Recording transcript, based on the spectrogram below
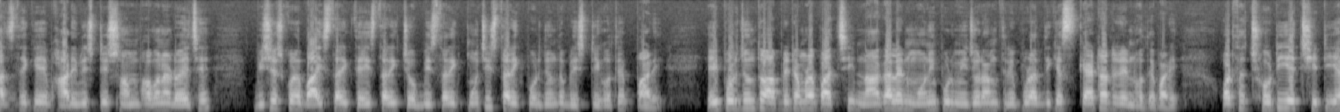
আজ থেকে ভারী বৃষ্টির সম্ভাবনা রয়েছে। বিশেষ করে বাইশ তারিখ, তেইশ তারিখ, চব্বিশ তারিখ, পঁচিশ তারিখ পর্যন্ত বৃষ্টি হতে পারে। এই পর্যন্ত আপডেট আমরা পাচ্ছি নাগাল্যান্ড, মণিপুর, মিজোরাম, ত্রিপুরার দিকে স্ক্যাটার রেন হতে পারে। অর্থাৎ ছটিয়ে ছিটিয়ে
